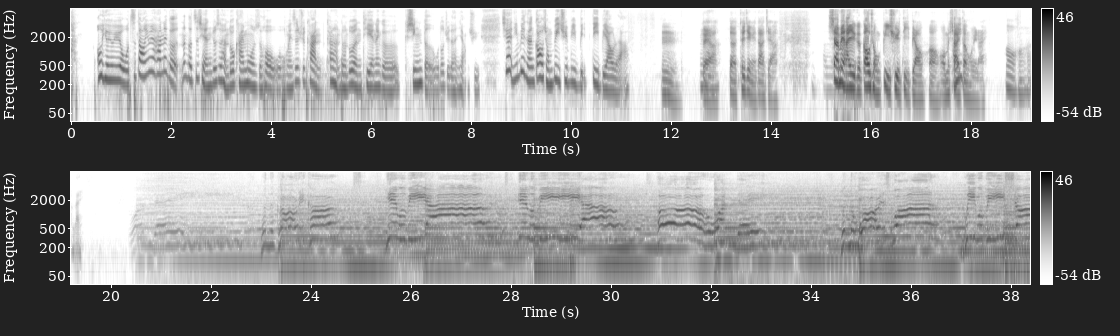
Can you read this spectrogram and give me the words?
哦，有有有，我知道，因为他那个那个之前就是很多开幕的时候，我我每次去看看很多很多人贴那个心得，我都觉得很想去。现在已经变成高雄必去必必地标了啊。嗯，对啊，对，推荐给大家。下面还有一个高雄必去地标哦，我们下一段回来。哦，好好来。When the glory comes, it will be ours, it will be ours. Oh, one day, when the war is won, we will be sure.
